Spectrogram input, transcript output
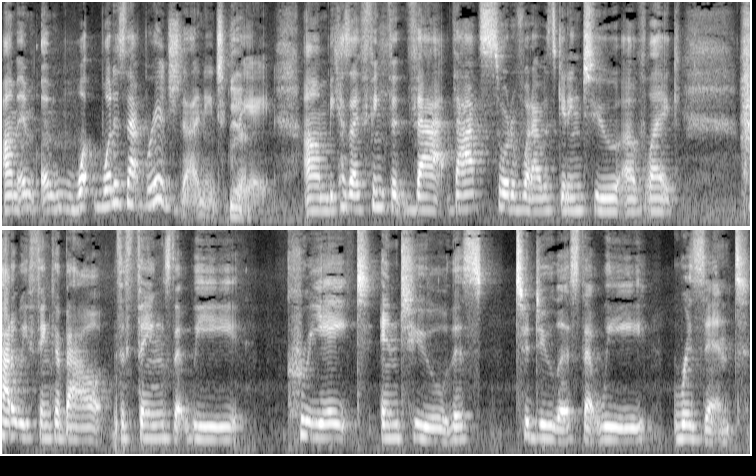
Um, and, and what what is that bridge that I need to Yeah. create? Um, because I think that that that's sort of what I was getting to of like, how do we think about the things that we create into this to do list that we resent,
